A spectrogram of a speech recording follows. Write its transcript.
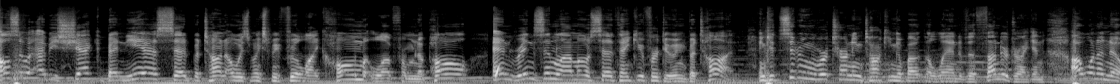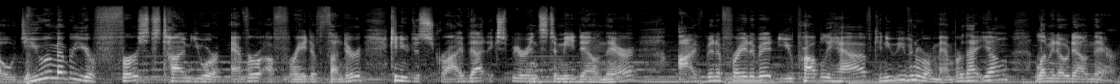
Also, Abhishek Benia said, Bhutan always makes me feel like home, love from Nepal. And Rinzin Lamo said, thank you for doing Bhutan. And considering we're turning talking about the land of the Thunder Dragon, I want to know, do you remember your first time you were ever afraid of thunder? Can you describe that experience to me down there? I've been afraid of it, you probably have. Can you even remember remember that young? Let me know down there.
